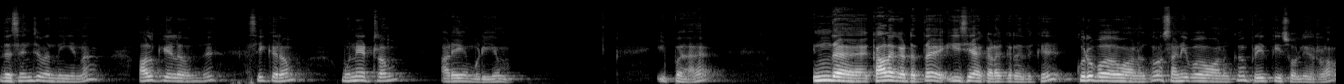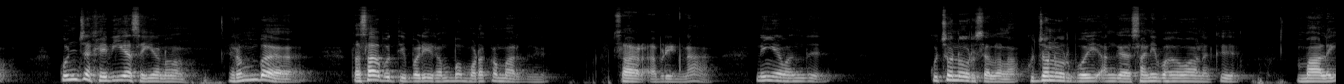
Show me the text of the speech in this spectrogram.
இதை செஞ்சு வந்தீங்கன்னா வாழ்க்கையில் வந்து சீக்கிரம் முன்னேற்றம் அடைய முடியும். இப்போ இந்த காலகட்டத்தை ஈஸியாக கடக்கிறதுக்கு குரு பகவானுக்கும் சனி பகவானுக்கும் பிரீத்தி சொல்லிடுறோம். கொஞ்சம் ஹெவியாக செய்யணும். ரொம்ப தசாபுத்தி படி ரொம்ப முடக்கமாக இருக்குது சார் அப்படின்னா நீங்கள் வந்து குச்சனூர் செல்லலாம். குச்சனூர் போய் அங்கே சனி பகவானுக்கு மாலை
